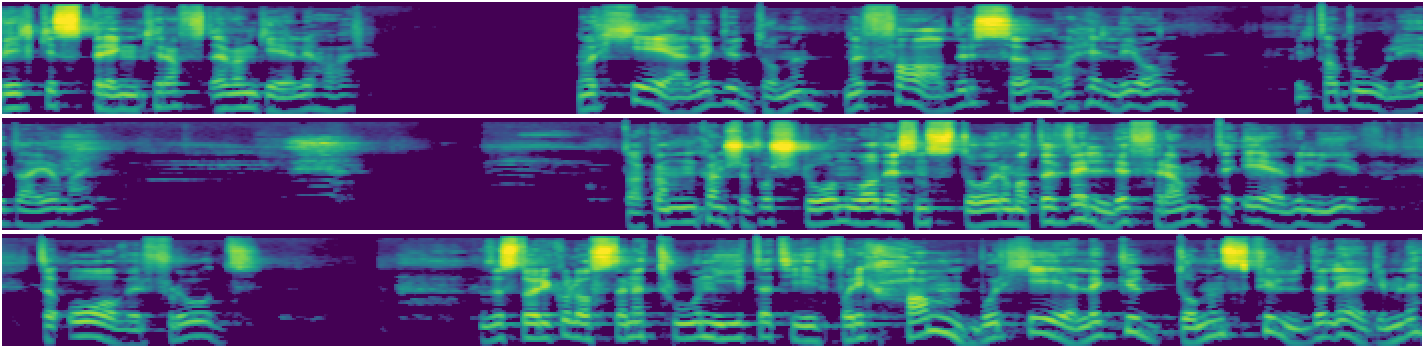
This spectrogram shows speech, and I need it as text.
hvilken sprengkraft evangeliet har når hele guddommen, når Fader, Sønn og Hellig Ånd vil ta bolig i deg og meg. Da kan en kanskje forstå noe av det som står om at det veller fram til evig liv, til overflod. Det står i Kolosserne 2, 9-10.: For i ham bor hele guddommens fylde legemlig,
